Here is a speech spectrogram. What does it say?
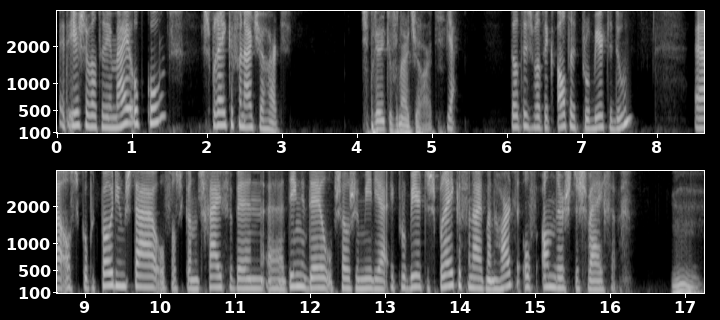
Het eerste wat er in mij opkomt, spreken vanuit je hart. Spreken vanuit je hart. Ja, dat is wat ik altijd probeer te doen. Uh, als ik op het podium sta of als ik aan het schrijven ben, uh, dingen deel op social media. Ik probeer te spreken vanuit mijn hart of anders te zwijgen. Hmm.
